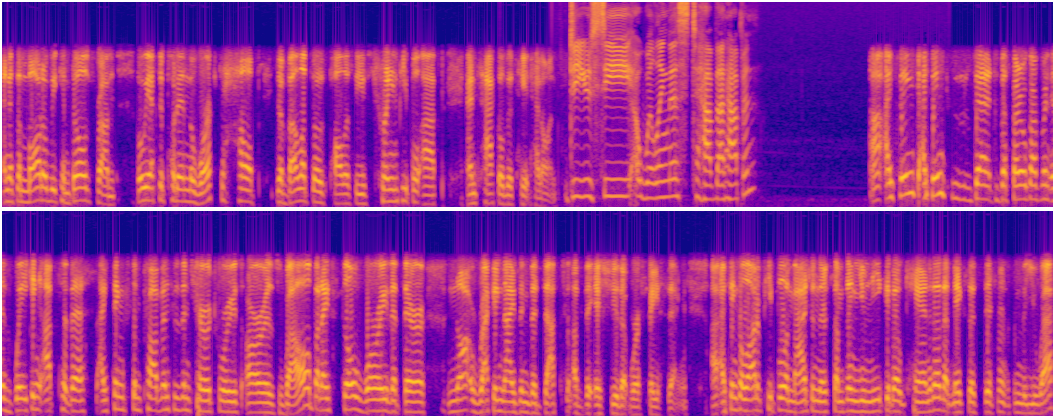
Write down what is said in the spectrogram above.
And it's a model we can build from, but we have to put in the work to help develop those policies, train people up, and tackle this hate head on. Do you see a willingness to have that happen? Uh, I think I think that the federal government is waking up to this. I think some provinces and territories are as well, but I still worry that they're not recognizing the depth of the issue that we're facing. I think a lot of people imagine there's something unique about Canada that makes us different from the U.S.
